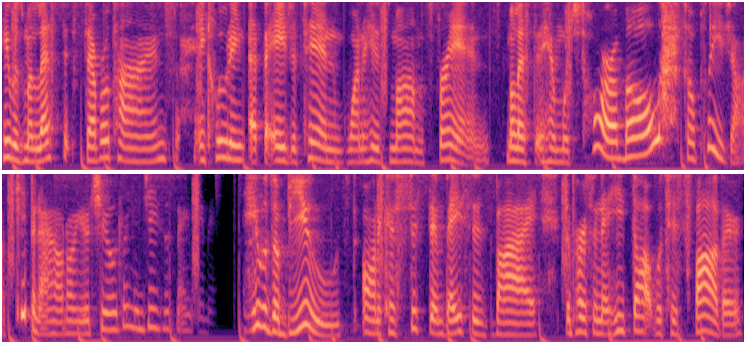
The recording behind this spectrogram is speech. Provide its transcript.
He was molested several times, including at the age of 10, one of his mom's friends molested him, which is horrible. So please, y'all, keep an eye out on your children in Jesus' name. Amen. He was abused on a consistent basis by the person that he thought was his father.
